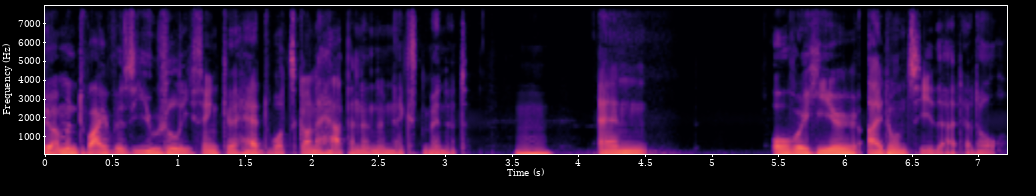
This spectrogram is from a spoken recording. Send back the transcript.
German drivers usually think ahead what's going to happen in the next minute. Mm-hmm. And over here, I don't see that at all.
